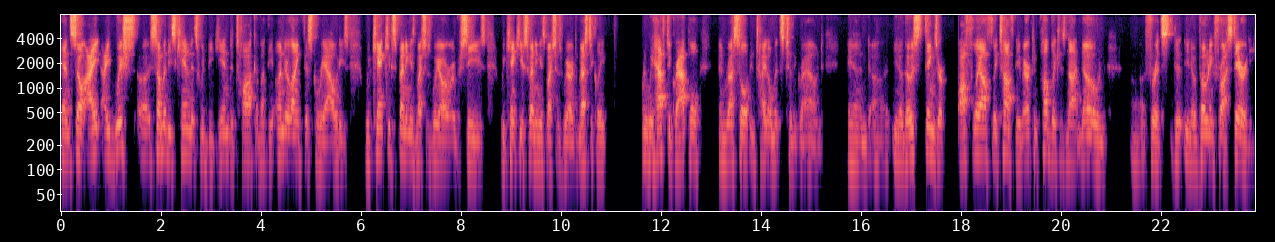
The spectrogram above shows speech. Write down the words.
And so, I, I wish uh, some of these candidates would begin to talk about the underlying fiscal realities. We can't keep spending as much as we are overseas. We can't keep spending as much as we are domestically. And we have to grapple and wrestle entitlements to the ground. And, uh, you know, those things are awfully, awfully tough. The American public is not known uh, for its, you know, voting for austerity,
